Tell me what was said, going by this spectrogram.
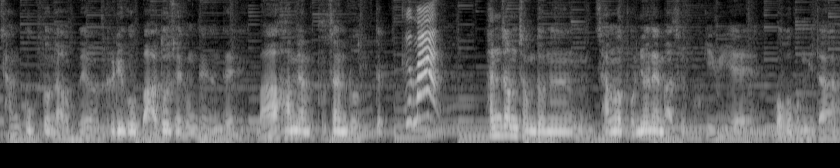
장국도 나오고요. 그리고 마도 제공되는데 마 하면 부산 롯데 한점 정도는 장어 본연의 맛을 보기 위해 먹어봅니다.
